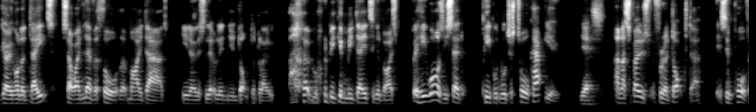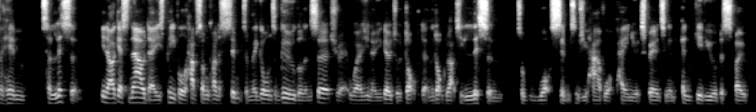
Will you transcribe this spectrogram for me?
going on a date. So I never thought that my dad, you know, this little Indian doctor bloke, would be giving me dating advice. But he was. He said, people will just talk at you. Yes. And I suppose for a doctor, it's important for him to listen. You know, I guess nowadays people have some kind of symptom, they go onto Google and search for it, where, you know, you go to a doctor and the doctor actually listen to what symptoms you have, what pain you're experiencing, and, and give you a bespoke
